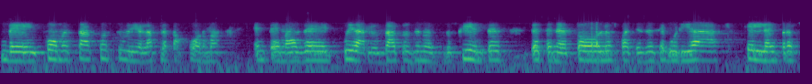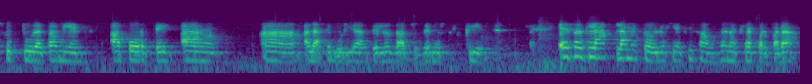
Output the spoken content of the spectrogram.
de cómo está construida la plataforma en temas de cuidar los datos de nuestros clientes, de tener todos los paquetes de seguridad, que la infraestructura también aporte a, a, la seguridad de los datos de nuestros clientes. Esa es la, la metodología que usamos en Axiacor para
